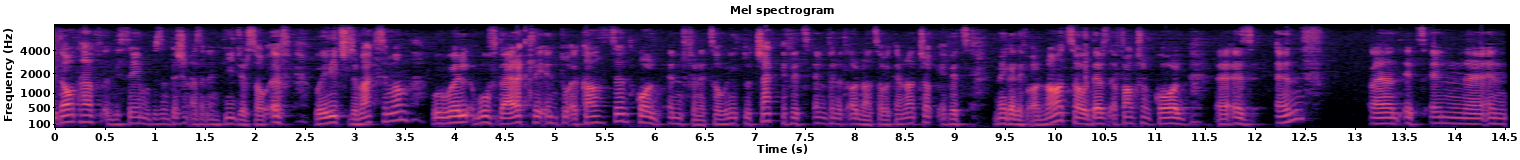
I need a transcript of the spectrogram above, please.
we don't have the same representation as an integer. So if we reach the maximum, we will move directly into a constant called infinite. So we need to check if it's infinite or not. So we cannot check if it's negative or not. So there's a function called uh, is inf and it's in uh, in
